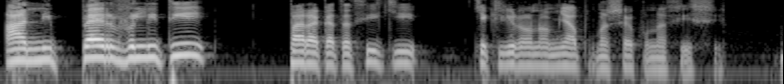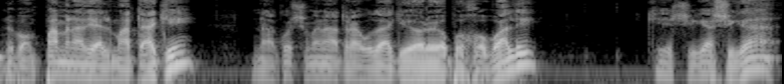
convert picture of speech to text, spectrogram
ανυπέρβλητη παρακαταθήκη και κληρονομιά που μας έχουν αφήσει. Λοιπόν, πάμε ένα διαλυματάκι, να ακούσουμε ένα τραγουδάκι ωραίο που έχω βάλει και σιγά σιγά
